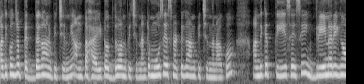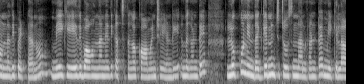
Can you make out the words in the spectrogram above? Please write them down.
అది కొంచెం పెద్దగా అనిపించింది. అంత హైట్ వద్దు అనిపించింది. అంటే మూసేసినట్టుగా అనిపించింది నాకు. అందుకే తీసేసి గ్రీనరీగా ఉన్నది పెట్టాను. మీకు ఏది బాగుందనేది ఖచ్చితంగా కామెంట్ చేయండి. ఎందుకంటే లుక్ నేను దగ్గర నుంచి చూసిన దానికంటే మీకు ఇలా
